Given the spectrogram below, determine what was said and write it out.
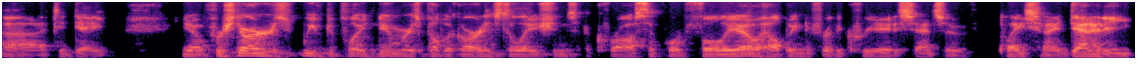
uh, to date. You know, for starters, we've deployed numerous public art installations across the portfolio, helping to further create a sense of place and identity.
